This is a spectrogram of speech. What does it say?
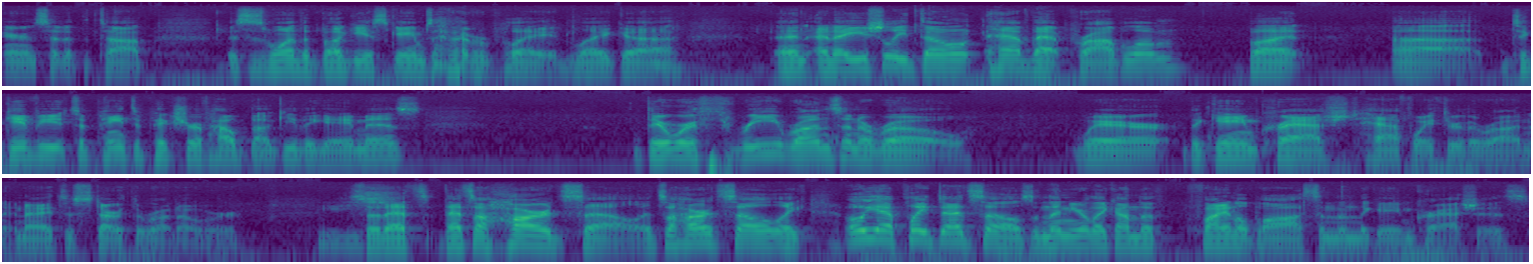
Aaron said at the top, this is one of the buggiest games I've ever played. Like, uh, and and I usually don't have that problem, but uh, to give you to paint a picture of how buggy the game is, there were three runs in a row where the game crashed halfway through the run, and I had to start the run over. So that's that's a hard sell. It's a hard sell. Like, oh yeah, play Dead Cells, and then you're like on the final boss, and then the game crashes.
